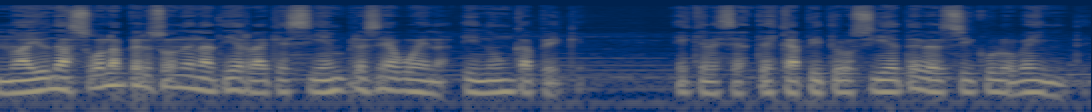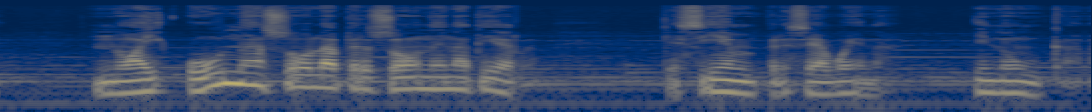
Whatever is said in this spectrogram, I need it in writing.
no hay una sola persona en la tierra que siempre sea buena y nunca peque. Eclesiastés capítulo 7, versículo 20. No hay una sola persona en la tierra que siempre sea buena y nunca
